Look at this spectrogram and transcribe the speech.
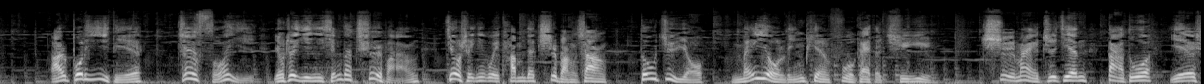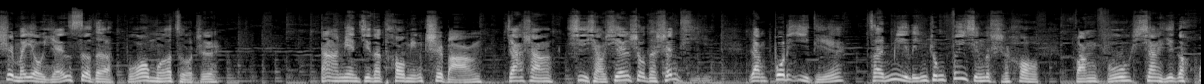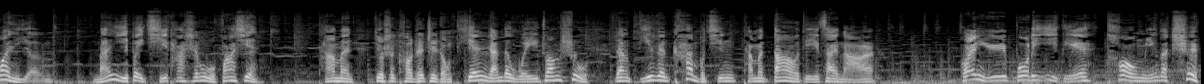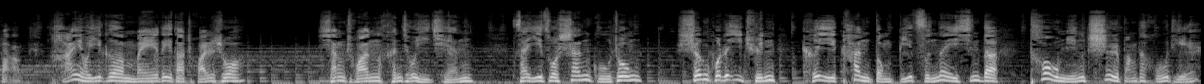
而玻璃翼蝶。之所以有着隐形的翅膀，就是因为它们的翅膀上都具有没有鳞片覆盖的区域，翅脉之间大多也是没有颜色的薄膜组织。大面积的透明翅膀加上细小纤瘦的身体，让玻璃翼蝶在密林中飞行的时候，仿佛像一个幻影，难以被其他生物发现。他们就是靠着这种天然的伪装术，让敌人看不清他们到底在哪儿。关于玻璃翼蝶透明的翅膀，还有一个美丽的传说。相传很久以前，在一座山谷中，生活着一群可以看懂彼此内心的透明翅膀的蝴蝶。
